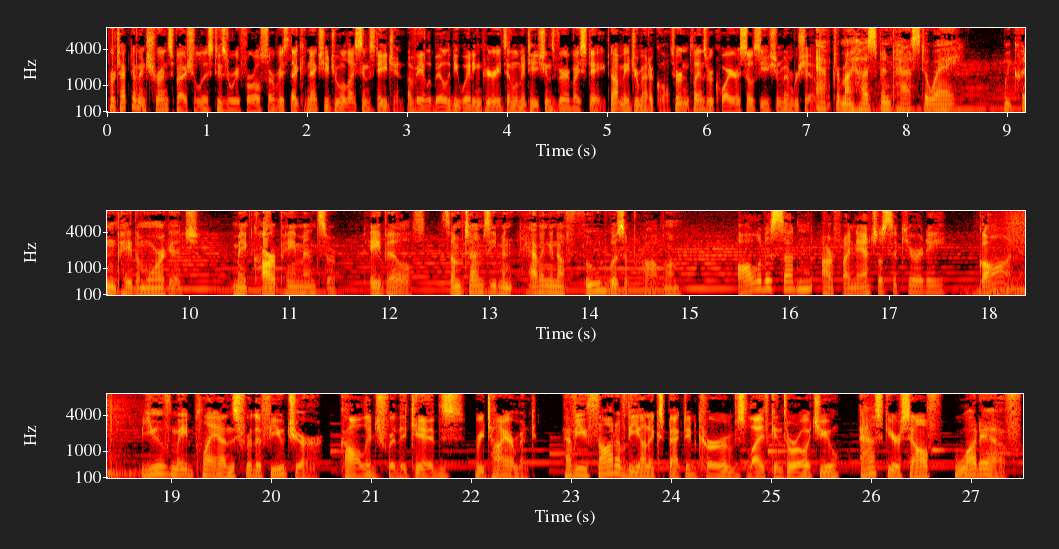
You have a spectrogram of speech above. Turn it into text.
Protectum Insurance Specialist is a referral service that connects you to a licensed agent. Availability, waiting periods, and limitations vary by state. Not major medical. Certain plans require association membership. After my husband passed away, we couldn't pay the mortgage, make car payments, or pay bills. Sometimes even having enough food was a problem. All of a sudden, our financial security gone. You've made plans for the future college for the kids, retirement. Have you thought of the unexpected curves life can throw at you? Ask yourself, what if?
